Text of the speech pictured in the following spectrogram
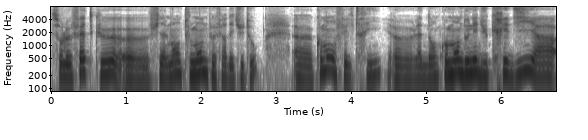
sur le fait que euh, finalement tout le monde peut faire des tutos. comment on fait le tri là-dedans? Comment donner du crédit à,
